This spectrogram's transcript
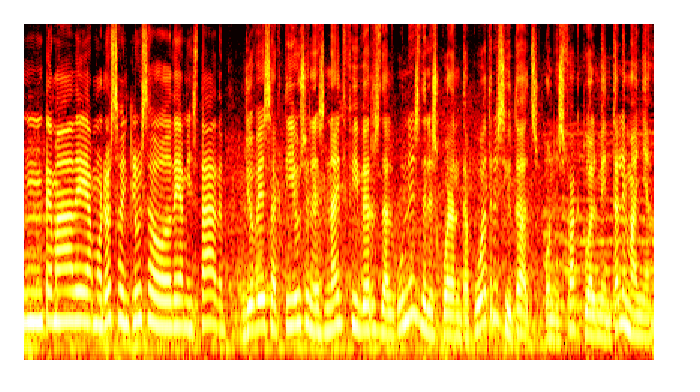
un tema de amoroso incluso, de amistad. Joves actius en les Night Fevers d'algunes de les 44 ciutats on es fa actualment a Alemanya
